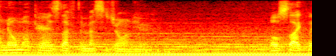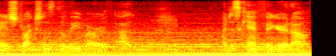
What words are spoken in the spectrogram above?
I know my parents left a message on here. Most likely instructions to leave Earth. I, I just can't figure it out.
